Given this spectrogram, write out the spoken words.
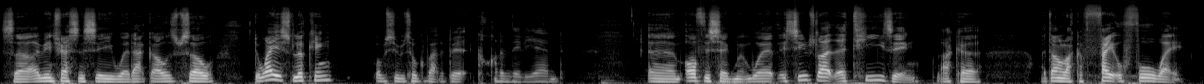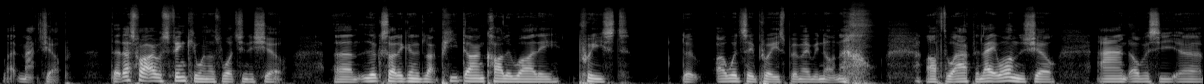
So it'd be interesting to see where that goes. So the way it's looking, obviously we talk about a bit kind of near the end um, of this segment where it seems like they're teasing like a, I don't know, like a fatal four way like matchup. That that's what I was thinking when I was watching the show. Um, looks like they're going to like Pete Dunne, Kyle O'Reilly, Priest. That I would say Priest, but maybe not now. after what happened later on in the show, and obviously uh,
